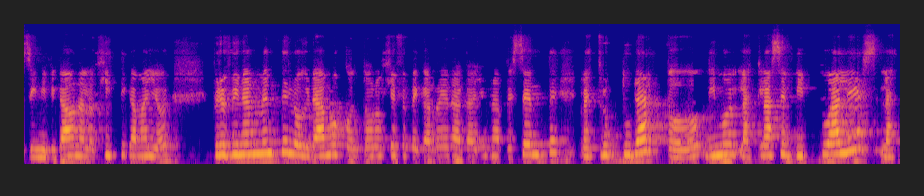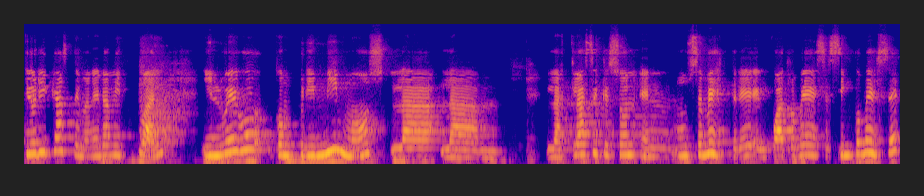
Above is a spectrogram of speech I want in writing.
significaba una logística mayor, pero finalmente logramos con todos los jefes de carrera, que hay una presente, reestructurar todo, dimos las clases virtuales, las teóricas de manera virtual, y luego comprimimos las clases que son en un semestre, en cuatro meses, cinco meses,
